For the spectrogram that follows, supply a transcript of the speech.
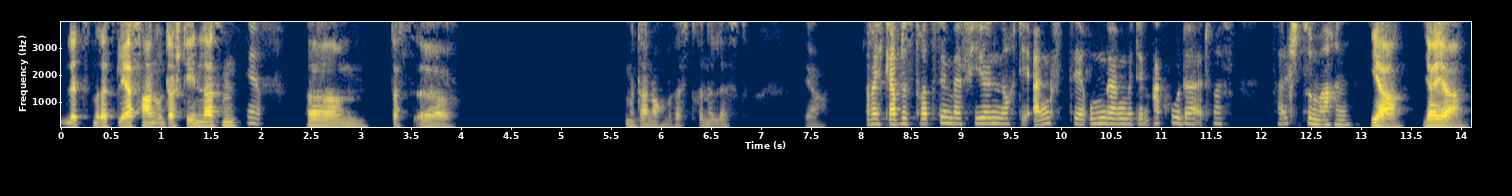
letzten Rest leer fahren und da stehen lassen. Ja. Ähm, dass äh, man da noch einen Rest drinnen lässt. Ja. Aber ich glaube, das ist trotzdem bei vielen noch die Angst, der Umgang mit dem Akku da etwas falsch zu machen. Ja, ja, ja.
